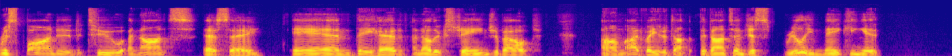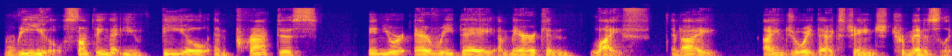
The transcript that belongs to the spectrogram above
responded to Anant's essay, and they had another exchange about um, Advaita Vedanta and just really making it real, something that you feel and practice in your everyday American life. And I I enjoyed that exchange tremendously.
